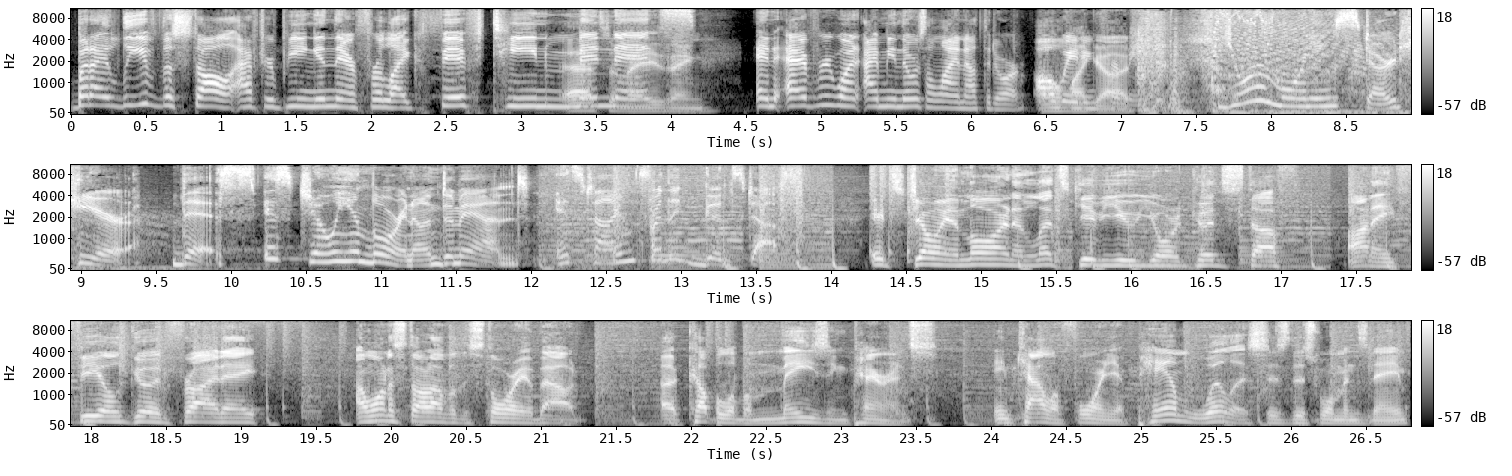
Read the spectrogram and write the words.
But I leave the stall after being in there for like 15 That's minutes. amazing. And everyone, I mean, there was a line out the door, all Oh my waiting gosh. for me. Your mornings start here. This is Joey and Lauren on demand. It's time for the good stuff. It's Joey and Lauren, and let's give you your good stuff on a feel good Friday. I want to start off with a story about a couple of amazing parents in California. Pam Willis is this woman's name.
